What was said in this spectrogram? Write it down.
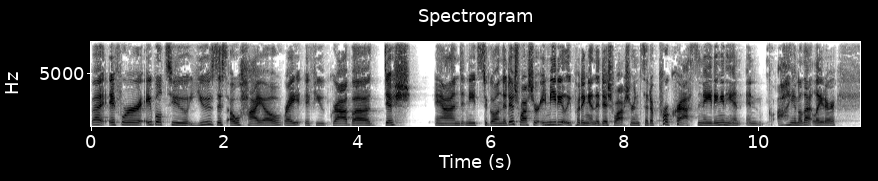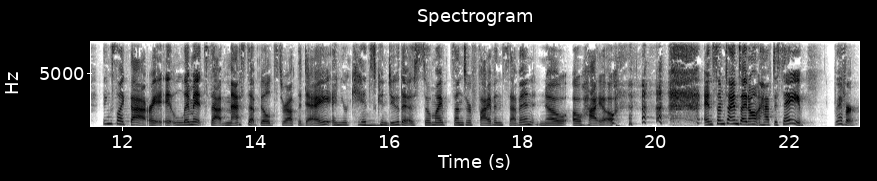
But if we're able to use this Ohio, right? If you grab a dish and it needs to go in the dishwasher, immediately putting it in the dishwasher instead of procrastinating and, and I'll handle that later. Things like that, right? It limits that mess that builds throughout the day and your kids mm. can do this. So my sons are five and seven. No, Ohio. and sometimes I don't have to say, River,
